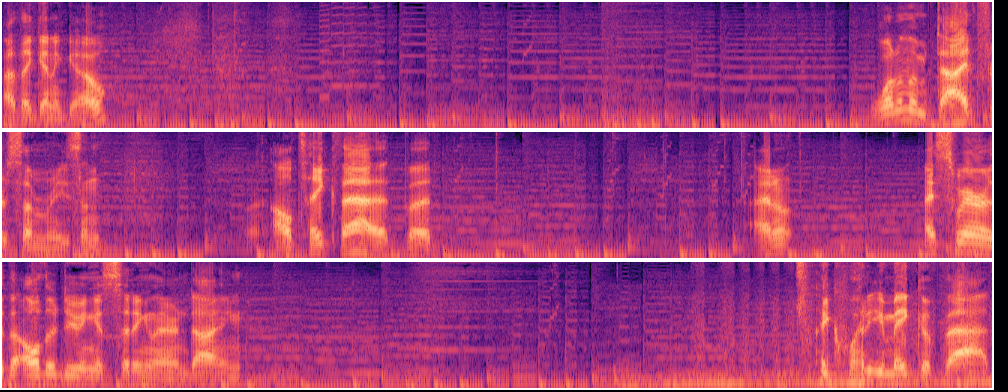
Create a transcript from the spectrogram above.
are they gonna go? One of them died for some reason. I'll take that, but... I don't... I swear that all they're doing is sitting there and dying. Like, what do you make of that?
